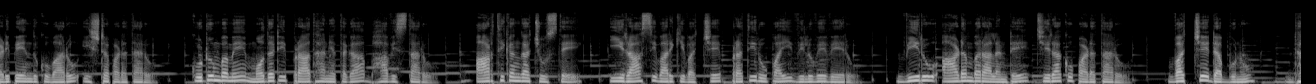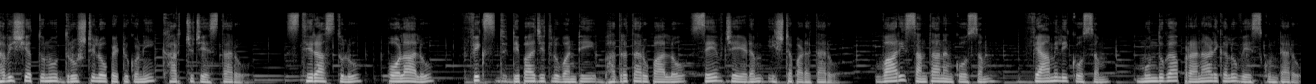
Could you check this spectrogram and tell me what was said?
గడిపేందుకు వారు ఇష్టపడతారు. కుటుంబమే మొదటి ప్రాధాన్యతగా భావిస్తారు. ఆర్థికంగా చూస్తే ఈ రాశి వారికి వచ్చే ప్రతి రూపాయి విలువే వేరు. వీరు ఆడంబరాలంటే చిరాకు పడతారు. వచ్చే డబ్బును భవిష్యత్తును దృష్టిలో పెట్టుకుని ఖర్చు చేస్తారు. స్థిరాస్తులు పొలాలు ఫిక్స్డ్ డిపాజిట్లు వంటి భద్రతా రూపాల్లో సేవ్ చేయడం ఇష్టపడతారు. వారి సంతానం కోసం ఫ్యామిలీ కోసం ముందుగా ప్రణాళికలు వేసుకుంటారు.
